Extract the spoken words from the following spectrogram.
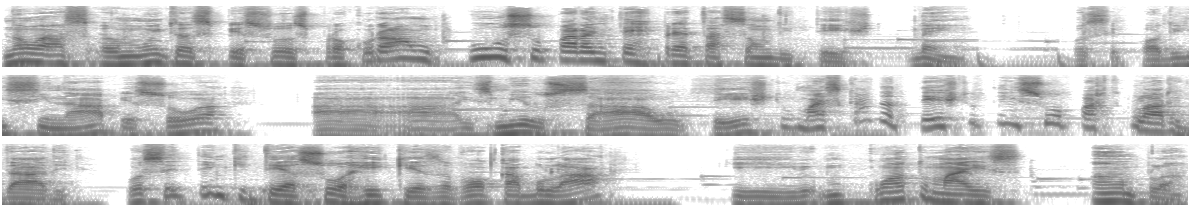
Não há, muitas pessoas procuram um curso para interpretação de texto. Bem, você pode ensinar a pessoa a, a esmiuçar o texto, mas cada texto tem sua particularidade. Você tem que ter a sua riqueza vocabular e quanto mais ampla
